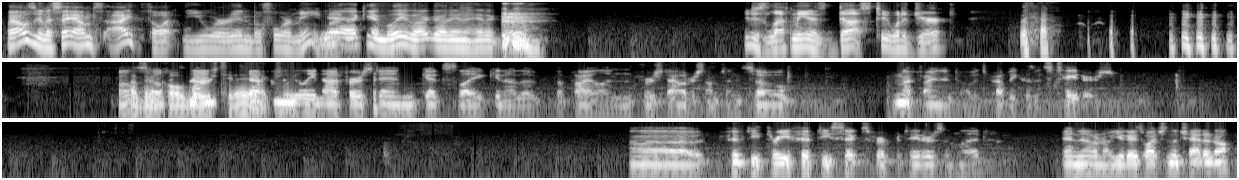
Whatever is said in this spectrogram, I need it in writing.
Well, I was gonna say I'm. I thought you were in before me. but Yeah, I can't believe I got in ahead of Gary. You just left me in his dust too. What a jerk. Well, I've been so called not- worse today, actually. Not first in gets like you know the the pile and first out or something. So I'm not finding. Oh, it's probably because it's taters. Uh, 53, 56 for potatoes and lead. And I don't know, you guys watching the chat at all?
